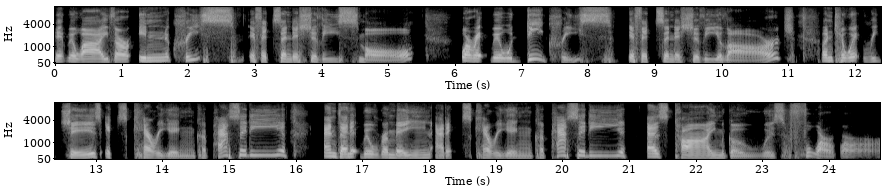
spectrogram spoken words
It will either increase if it's initially small, or it will decrease if it's initially large until it reaches its carrying capacity and then it will remain at its carrying capacity as time goes forward.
